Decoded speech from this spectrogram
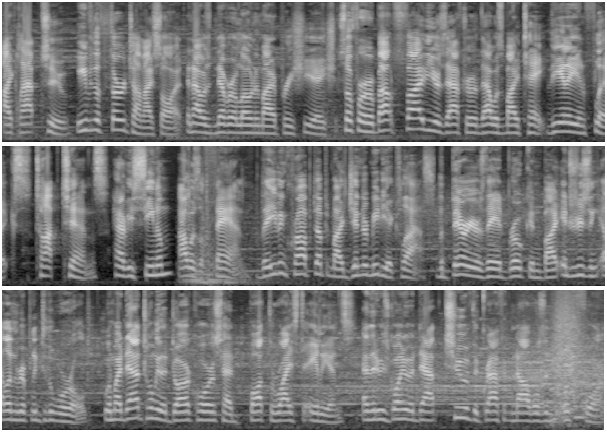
I clapped too, even the third time I saw it, and I was never alone in my appreciation. So for about five years after, that was my take. The Alien flicks, top tens. Have you seen them? I was a fan. They even cropped up in my gender media class, the barriers they had broken by introducing Ellen Ripley to the world. When my dad told me that Dark Horse had bought the rights to Aliens, and that he was going to adapt two of the graphic novels in book form,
